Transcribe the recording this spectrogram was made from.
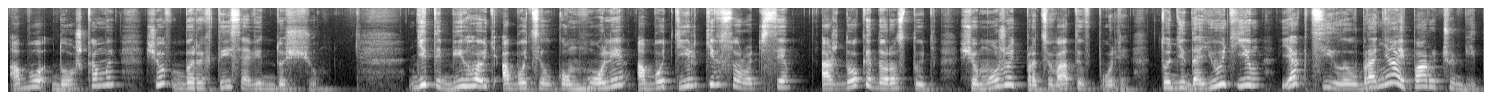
або дошками, щоб берегтися від дощу. Діти бігають або цілком голі, або тільки в сорочці, аж доки доростуть, що можуть працювати в полі. Тоді дають їм як ціле вбрання і пару чобіт,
